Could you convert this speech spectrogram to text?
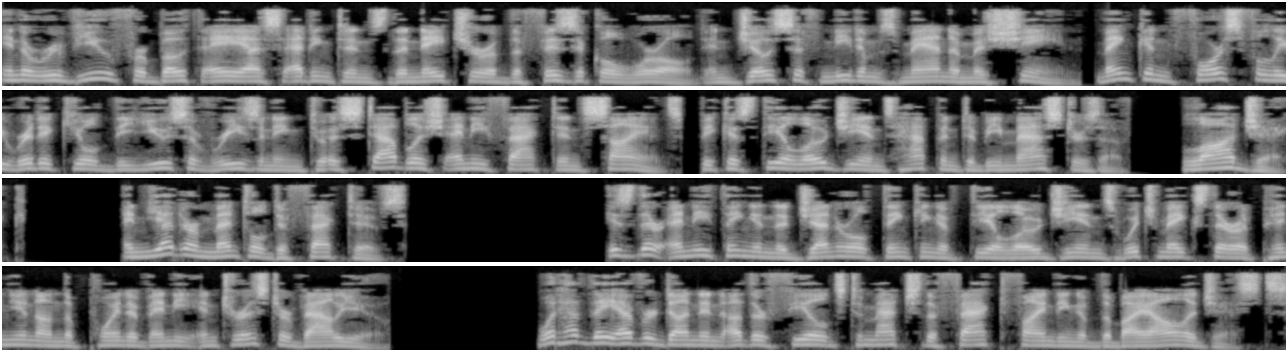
In a review for both A. S. Eddington's The Nature of the Physical World and Joseph Needham's Man a Machine, Mencken forcefully ridiculed the use of reasoning to establish any fact in science, because theologians happen to be masters of logic and yet are mental defectives. Is there anything in the general thinking of theologians which makes their opinion on the point of any interest or value? What have they ever done in other fields to match the fact-finding of the biologists?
